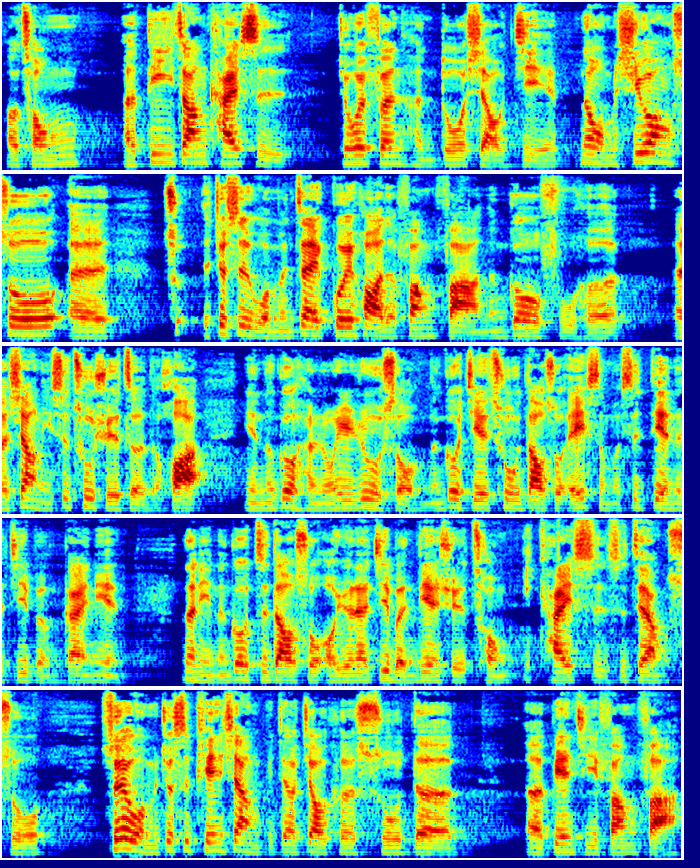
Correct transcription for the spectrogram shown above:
哦，从呃第一章开始就会分很多小节。那我们希望说，呃，初就是我们在规划的方法能够符合，呃，像你是初学者的话，也能够很容易入手，能够接触到说，诶，什么是电的基本概念？那你能够知道说，哦，原来基本电学从一开始是这样说，所以我们就是偏向比较教科书的呃编辑方法。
